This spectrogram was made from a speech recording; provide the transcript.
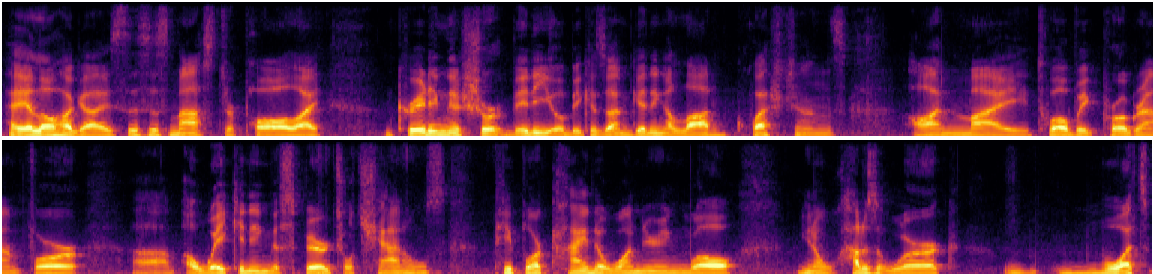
Hey, aloha guys, this is Master Paul. I, am creating this short video because I'm getting a lot of questions on my 12-week program for um, awakening the spiritual channels. People are kind of wondering, well, you know, how does it work? What's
